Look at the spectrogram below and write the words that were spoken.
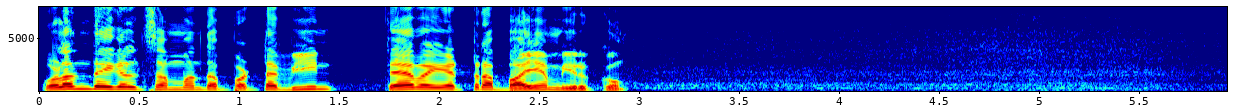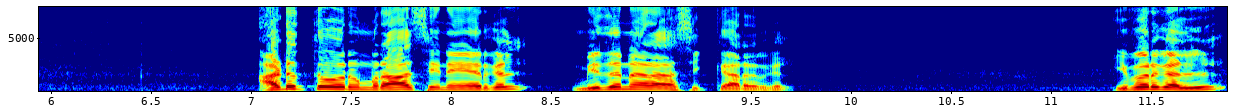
குழந்தைகள் சம்பந்தப்பட்ட வீண் தேவையற்ற பயம் இருக்கும். அடுத்து வரும் ராசிநேயர்கள் மிதன ராசிக்காரர்கள். இவர்கள்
